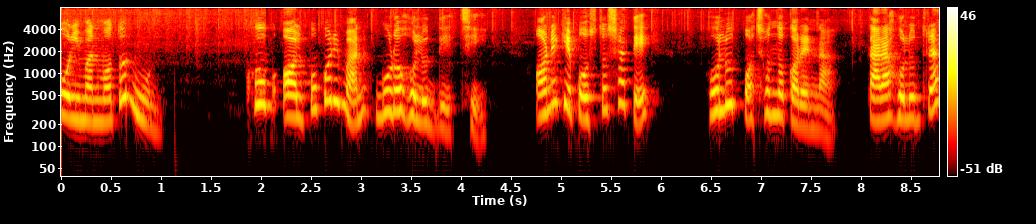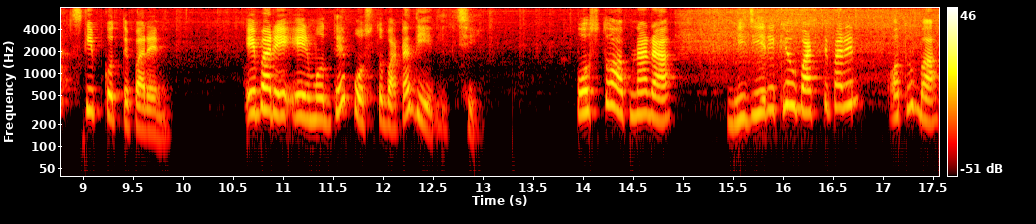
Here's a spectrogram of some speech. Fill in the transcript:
পরিমাণ মতো নুন। খুব অল্প পরিমাণ গুঁড়ো হলুদ দিচ্ছি। অনেকে পোস্তর সাথে হলুদ পছন্দ করেন না, তারা হলুদটা স্কিপ করতে পারেন। এবারে এর মধ্যে পোস্ত বাটা দিয়ে দিচ্ছি। পোস্ত আপনারা ভিজিয়ে রেখেও বাটতে পারেন অথবা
